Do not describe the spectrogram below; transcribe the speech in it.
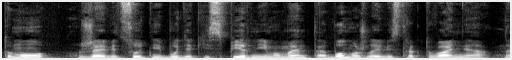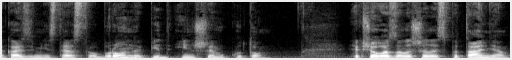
тому вже відсутні будь-які спірні моменти або можливість трактування наказів Міністерства оборони під іншим кутом. Якщо у вас залишились питання,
